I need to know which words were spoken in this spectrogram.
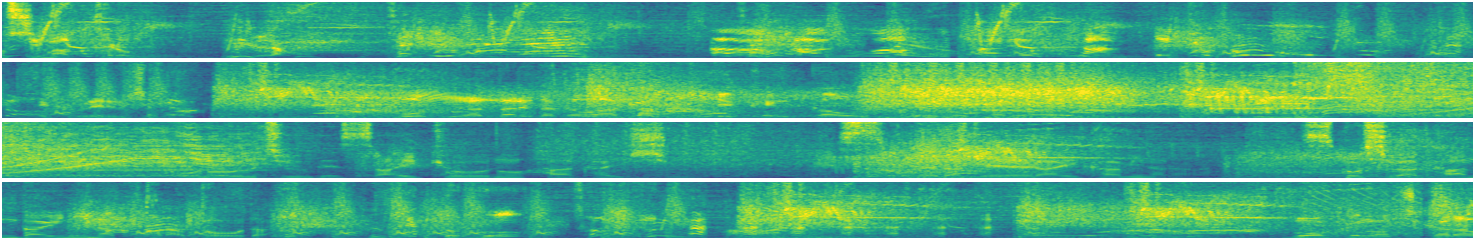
少し待ってろ。ああのああれなんてことをってくれるじゃないか僕が誰だか分かって喧嘩を売ってるのかビルスこの宇宙で最強の破壊神。それだけ偉い神なら少しは寛大になったらどうだ 僕の力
